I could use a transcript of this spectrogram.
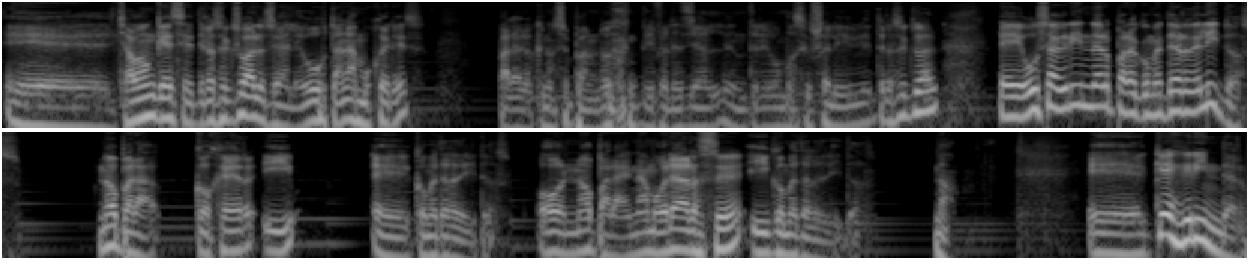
El chabón que es heterosexual, o sea, le gustan las mujeres, para los que no sepan ¿no? diferencial entre homosexual y heterosexual, usa Grinder para cometer delitos, no para coger y eh, cometer delitos, o no para enamorarse y cometer delitos. No. Eh, ¿Qué es Grinder?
